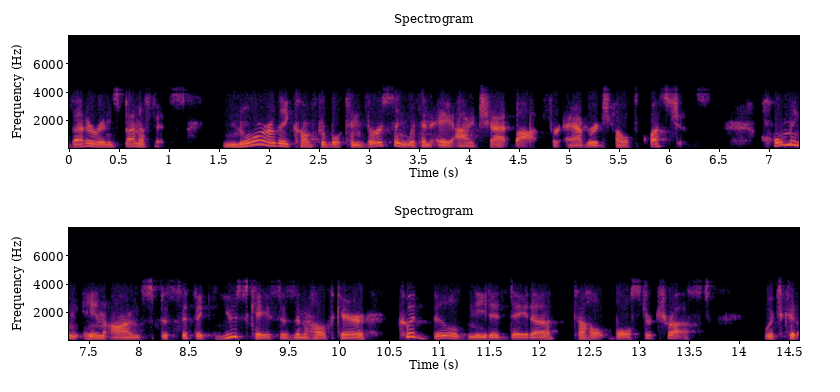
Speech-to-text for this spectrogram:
veterans benefits, nor are they comfortable conversing with an AI chatbot for average health questions. Homing in on specific use cases in healthcare could build needed data to help bolster trust, which could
